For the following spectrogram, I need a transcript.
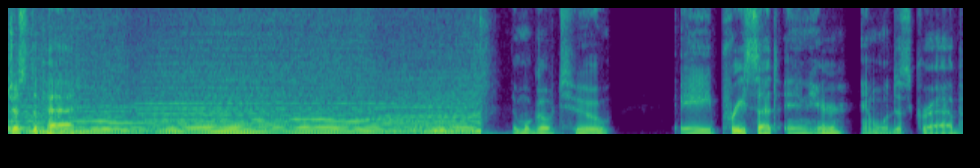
just the pad. Then we'll go to a preset in here and we'll just grab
